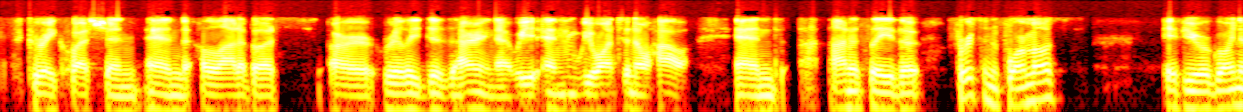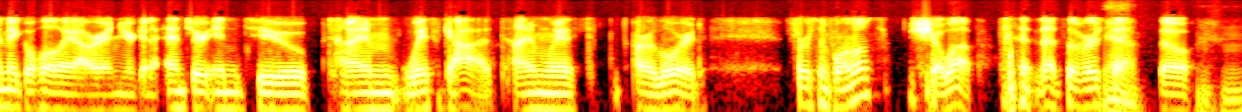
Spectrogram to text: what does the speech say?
It's a great question. And a lot of us are really desiring that we and we want to know how. And uh, honestly, the first and foremost, if you are going to make a holy hour and you're going to enter into time with God, time with our Lord, first and foremost, show up. That's the first yeah. thing. So mm-hmm.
